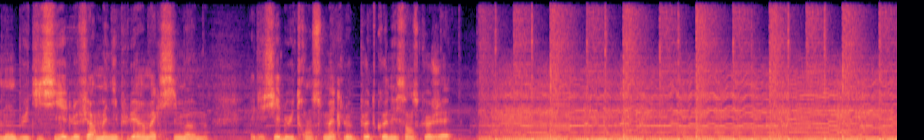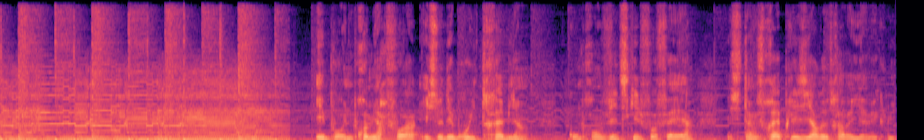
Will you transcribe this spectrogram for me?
Mon but ici est de le faire manipuler un maximum, et d'essayer de lui transmettre le peu de connaissances que j'ai. Et pour une première fois, il se débrouille très bien, comprend vite ce qu'il faut faire, et c'est un vrai plaisir de travailler avec lui.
